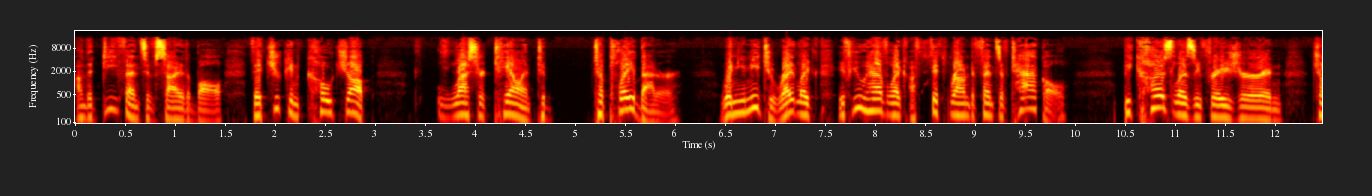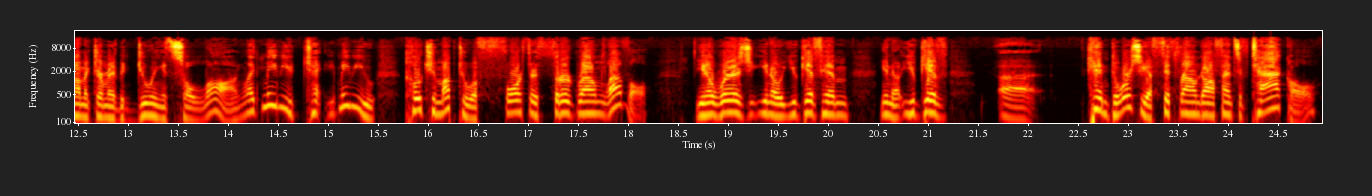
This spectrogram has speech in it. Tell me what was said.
on the defensive side of the ball that you can coach up lesser talent to to play better when you need to, right? Like if you have like a fifth round defensive tackle, because Leslie Frazier and John McDermott have been doing it so long, like maybe you maybe you coach him up to a fourth or third round level. You know, whereas you know you give him, you know, you give uh, Ken Dorsey a fifth round offensive tackle,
